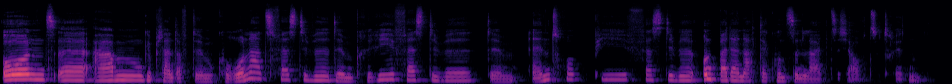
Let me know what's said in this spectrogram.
und äh, haben geplant auf dem Coronats Festival, dem Prärie Festival, dem Entropie Festival und bei der Nacht der Kunst in Leipzig aufzutreten.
